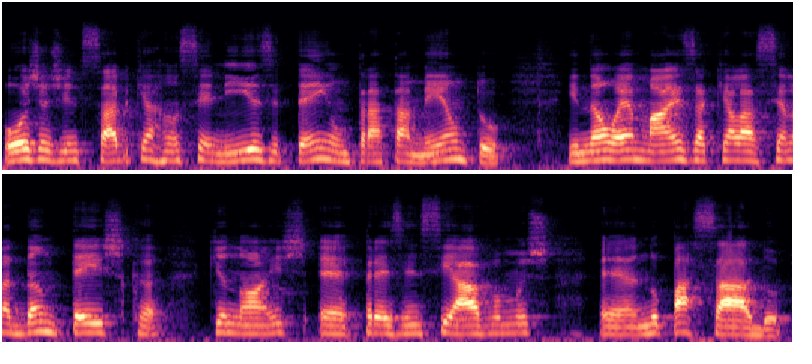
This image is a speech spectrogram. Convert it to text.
Hoje a gente sabe que a hanseníase tem um tratamento e não é mais aquela cena dantesca que nós é, presenciávamos é, no passado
